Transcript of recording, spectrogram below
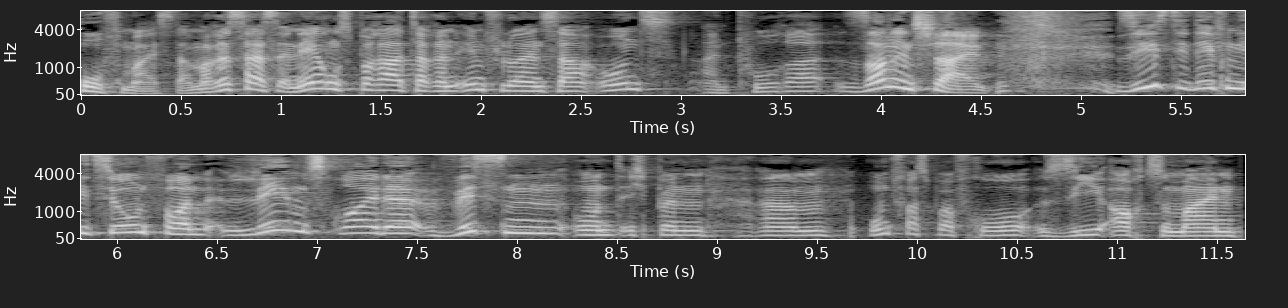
Hofmeister. Marissa ist Ernährungsberaterin, Influencer und ein purer Sonnenschein. Sie ist die Definition von Lebensfreude, Wissen und ich bin ähm, unfassbar froh, sie auch zu meinem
